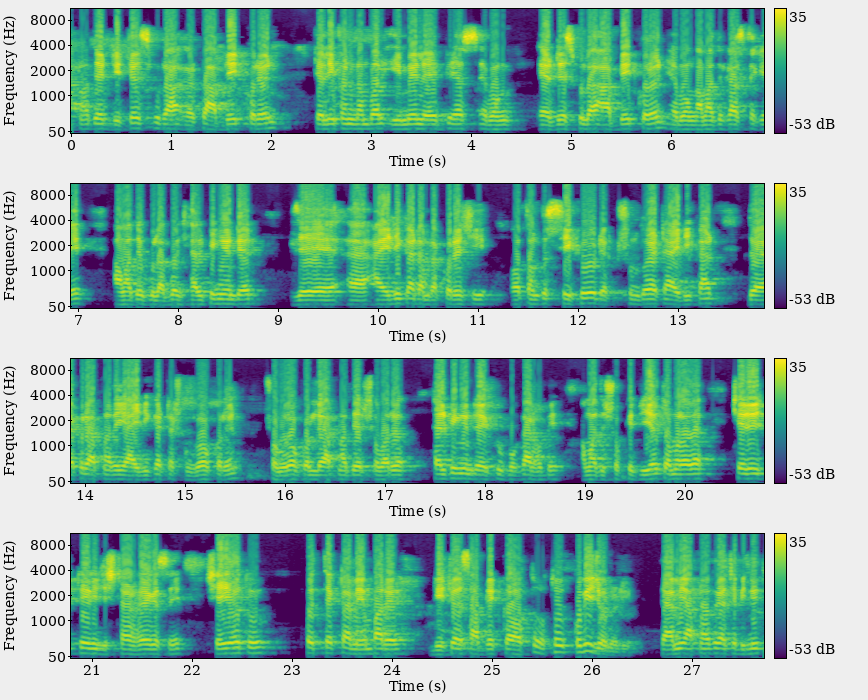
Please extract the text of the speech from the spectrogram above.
আপনাদের ডিটেলসগুলো একটু আপডেট করেন টেলিফোন নাম্বার ইমেল অ্যাড্রেস এবং অ্যাড্রেসগুলো আপডেট করেন এবং আমাদের কাছ থেকে আমাদের গোলাপগঞ্জ হেল্পিং হ্যান্ডের যে আইডি কার্ড আমরা করেছি। অত্যন্ত সিকিউর একটা সুন্দর একটা আইডি কার্ড। দয়া করে আপনারা এই আইডি কার্ডটা সংগ্রহ করেন। সংগ্রহ করলে আপনাদের সবার হেল্পিং হ্যান্ডের একটু উপকার হবে। আমাদের সবকে, যেহেতু আমরা চ্যারিটি রেজিস্টার হয়ে গেছে সেই হেতু প্রত্যেকটা মেম্বারের ডিটেলস আপডেট করা খুবই জরুরি। তাই আমি আপনাদের কাছে বিনীত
